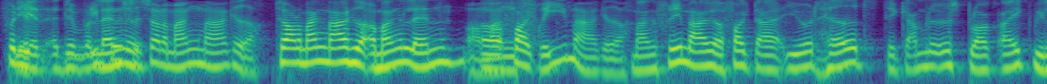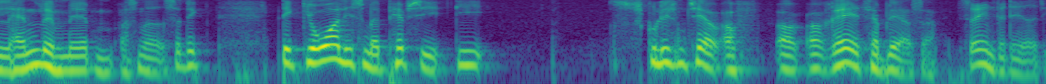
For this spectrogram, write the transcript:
Fordi ja, at, at det var lande, så er der mange markeder. så var der mange markeder og mange lande. Og, og mange folk, frie markeder. mange frie markeder, og folk, der i øvrigt havde det gamle Østblok, og ikke ville handle med dem og sådan noget. Så det, det gjorde ligesom, at Pepsi, de skulle ligesom til at, at, at, at reetablere sig. Så invaderede de.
